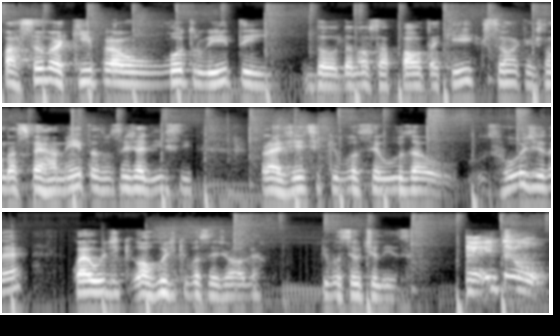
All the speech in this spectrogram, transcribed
Passando aqui para um outro item do, da nossa pauta aqui, que são a questão das ferramentas. Você já disse pra gente que você usa os HUD, né? Qual é o HUD, o HUD que você joga, que você utiliza? É, então,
